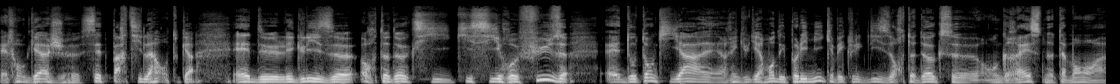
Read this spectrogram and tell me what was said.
Elle engage cette partie-là, en tout cas, de l'Église orthodoxe qui, qui s'y refuse. D'autant qu'il y a régulièrement des polémiques avec l'Église orthodoxe en Grèce, notamment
